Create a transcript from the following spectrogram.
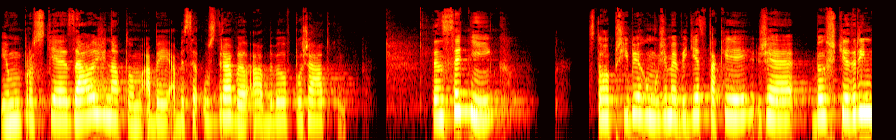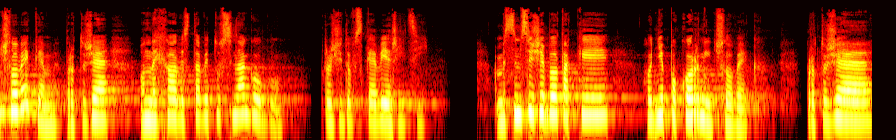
Jemu prostě záleží na tom, aby, aby se uzdravil a aby byl v pořádku. Ten setník z toho příběhu můžeme vidět taky, že byl štědrým člověkem, protože on nechal vystavit tu synagogu pro židovské věřící. A myslím si, že byl taky hodně pokorný člověk, protože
